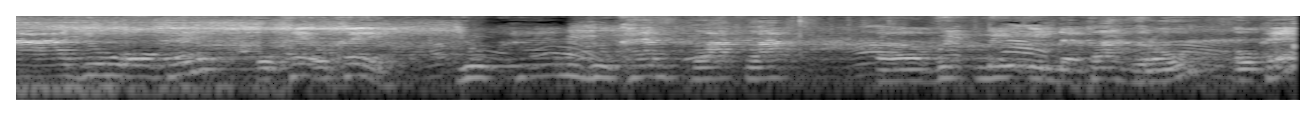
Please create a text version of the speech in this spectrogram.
Are you okay? Okay, okay. You can you can plug plug uh, with me in the classroom. Okay.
